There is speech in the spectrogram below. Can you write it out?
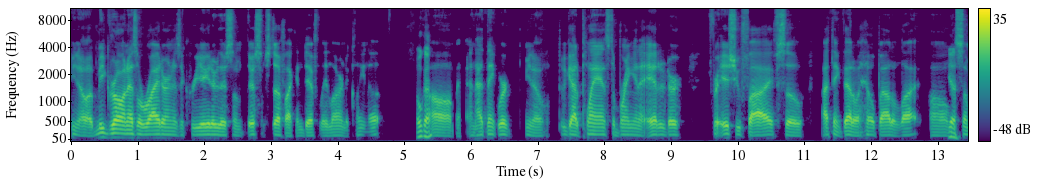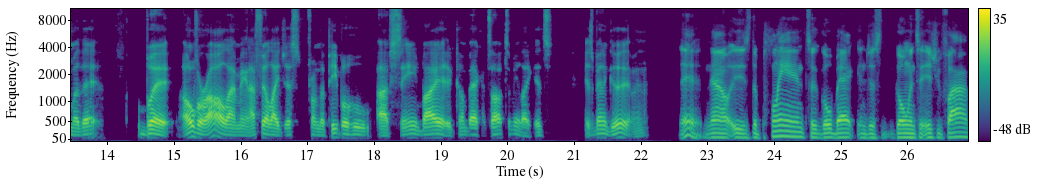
you know me growing as a writer and as a creator there's some there's some stuff i can definitely learn to clean up Okay. Um, and I think we're, you know, we got plans to bring in an editor for issue five. So I think that'll help out a lot. Um, yeah. some of that. But overall, I mean, I feel like just from the people who I've seen buy it and come back and talk to me, like it's it's been a good man. Yeah. Now is the plan to go back and just go into issue five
